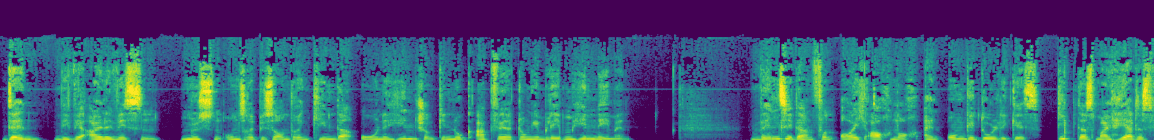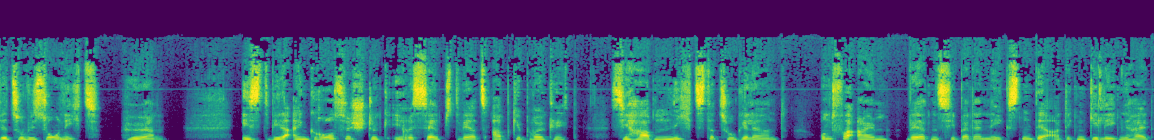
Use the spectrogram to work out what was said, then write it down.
Denn, wie wir alle wissen, müssen unsere besonderen Kinder ohnehin schon genug Abwertung im Leben hinnehmen. Wenn sie dann von euch auch noch ein ungeduldiges Gib das mal her, das wird sowieso nichts hören, ist wieder ein großes Stück ihres Selbstwerts abgebröckelt, sie haben nichts dazugelernt und vor allem werden sie bei der nächsten derartigen Gelegenheit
